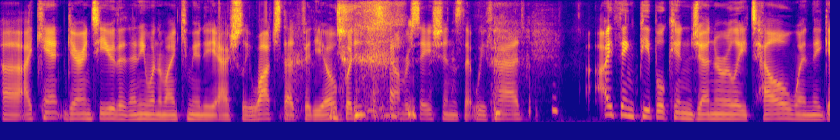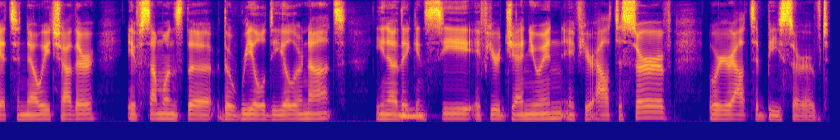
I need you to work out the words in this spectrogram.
Uh, I can't guarantee you that anyone in my community actually watched that video, but in these conversations that we've had, I think people can generally tell when they get to know each other if someone's the the real deal or not. You know, they mm-hmm. can see if you're genuine, if you're out to serve or you're out to be served.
